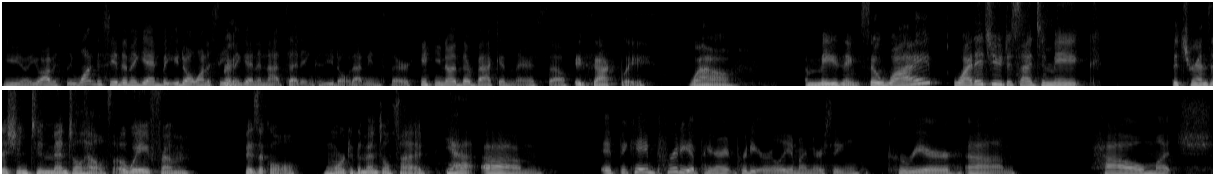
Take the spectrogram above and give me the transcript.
you know you obviously want to see them again but you don't want to see right. them again in that setting because you don't that means they're you know they're back in there so. Exactly. Wow. Amazing. So why why did you decide to make the transition to mental health away from physical more to the mental side? Yeah um it became pretty apparent pretty early in my nursing career um how much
